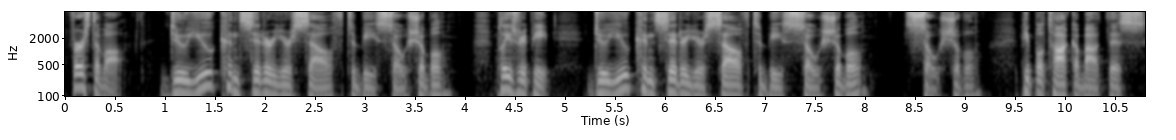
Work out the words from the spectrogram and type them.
First of all, do you consider yourself to be sociable? Please repeat. Do you consider yourself to be sociable? Sociable. People talk about this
